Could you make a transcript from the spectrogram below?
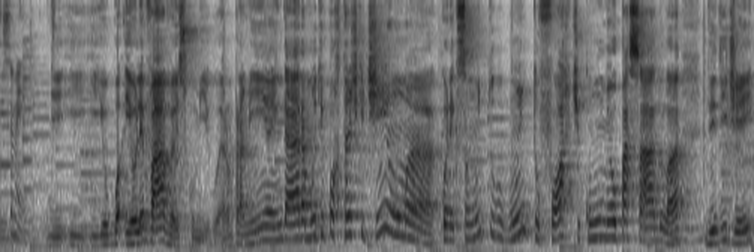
Isso mesmo. E, e- e eu, eu levava isso comigo. Era para mim ainda era muito importante que tinha uma conexão muito muito forte com o meu passado lá de DJ,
